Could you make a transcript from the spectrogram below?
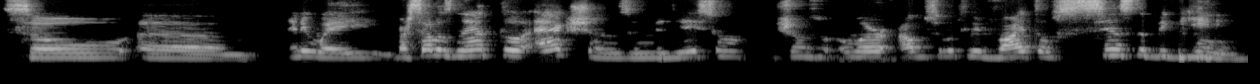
So um, anyway, Barcelos Neto actions and mediations were absolutely vital since the beginning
